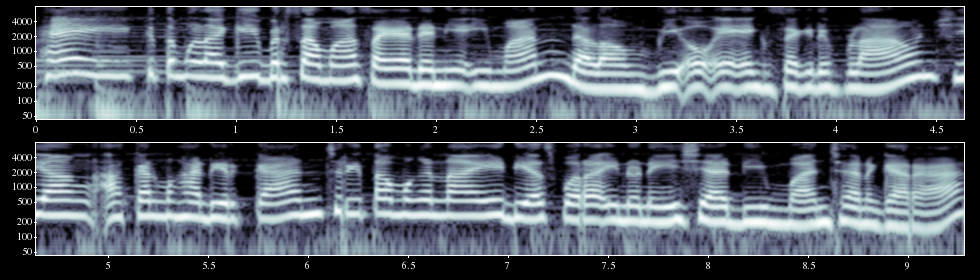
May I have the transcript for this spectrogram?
Hey, ketemu lagi bersama saya Dania Iman dalam VOA Executive Lounge yang akan menghadirkan cerita mengenai diaspora Indonesia di mancanegara,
